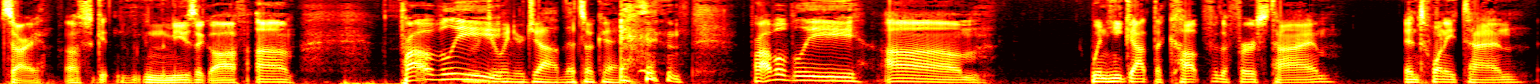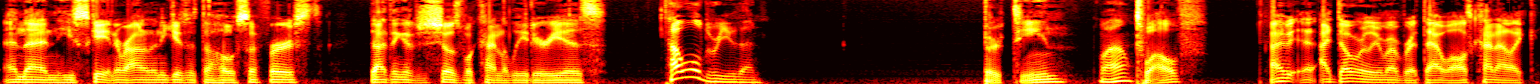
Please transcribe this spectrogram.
sorry, I was getting the music off. Um, probably You're doing your job. That's okay. probably um, when he got the cup for the first time in 2010, and then he's skating around and then he gives it to Hossa first. I think it just shows what kind of leader he is. How old were you then? 13. Wow. 12. I I don't really remember it that well. I was kind of like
